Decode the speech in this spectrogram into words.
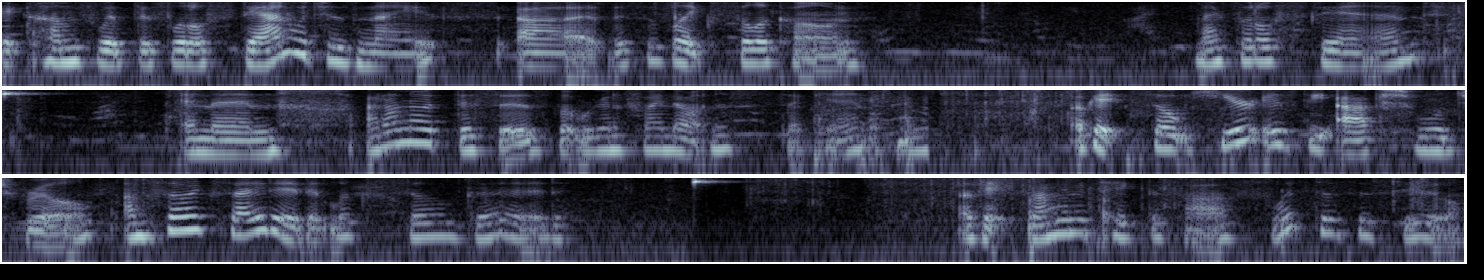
It comes with this little stand, which is nice. Uh, this is like silicone. Nice little stand. And then, I don't know what this is, but we're gonna find out in a second. Okay, so here is the actual drill. I'm so excited, it looks so good. Okay, so I'm gonna take this off. What does this do?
